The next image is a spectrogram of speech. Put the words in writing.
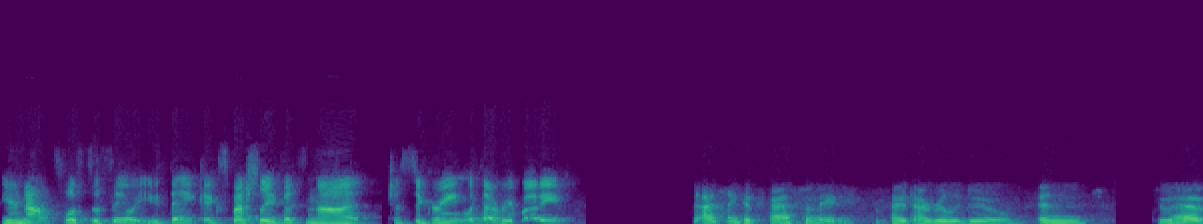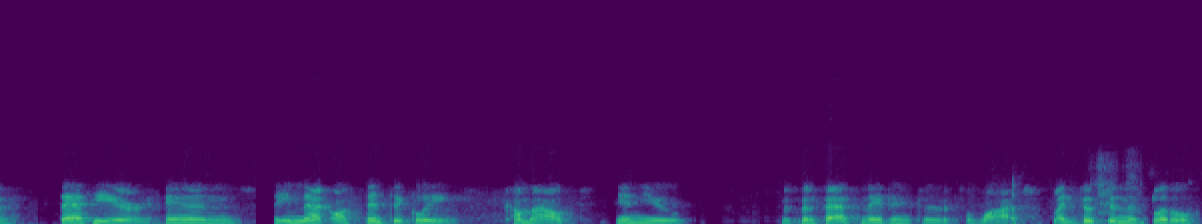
You're not supposed to say what you think, especially if it's not just agreeing with everybody. I think it's fascinating. I, I really do. And to have sat here and seen that authentically come out in you has been fascinating to, to watch. Like just in this little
